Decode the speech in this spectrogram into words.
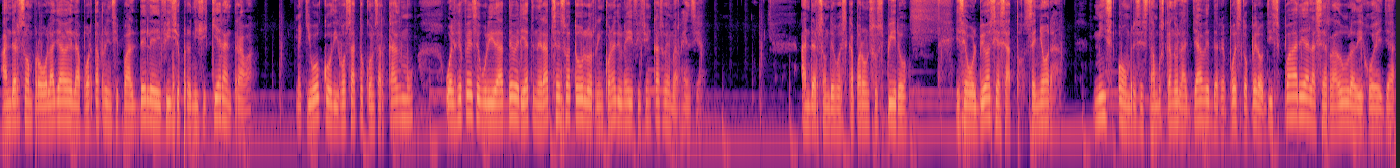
Anderson probó la llave de la puerta principal del edificio, pero ni siquiera entraba. Me equivoco, dijo Sato con sarcasmo, o el jefe de seguridad debería tener acceso a todos los rincones de un edificio en caso de emergencia. Anderson dejó escapar un suspiro y se volvió hacia Sato. Señora, mis hombres están buscando la llave de repuesto, pero dispare a la cerradura, dijo ella,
